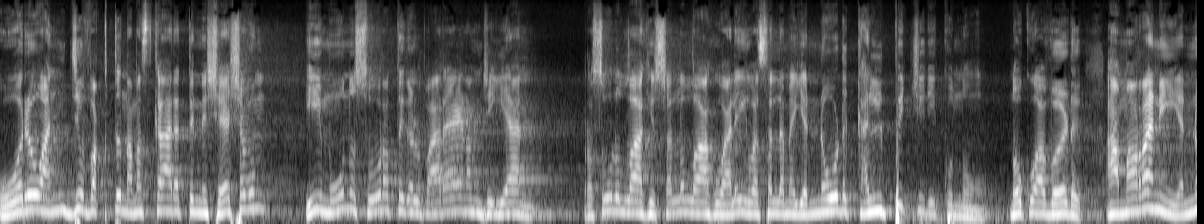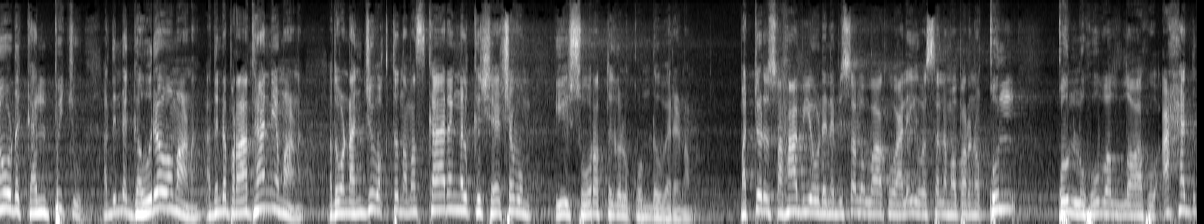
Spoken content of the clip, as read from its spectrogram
ഓരോ അഞ്ച് വക്ത് നമസ്കാരത്തിന് ശേഷവും ഈ മൂന്ന് സൂറത്തുകൾ പാരായണം ചെയ്യാൻ റസൂലുള്ളാഹി സ്വല്ലല്ലാഹു അലൈഹി വസല്ലമ എന്നോട് കൽപ്പിച്ചിരിക്കുന്നു. നോക്കൂ ആ വേർഡ്. അമറനി എന്നോട് കൽപ്പിച്ചു. അതിന്റെ ഗൗരവമാണ് അതിന്റെ പ്രാധാന്യമാണ്. അതുകൊണ്ട് അഞ്ച് വക്ത് നമസ്കാരങ്ങൾക്ക് ശേഷവും ഈ സൂറത്തുകൾ കൊണ്ടുവരണം. മറ്റൊരു സഹാബിയോട് നബി സല്ലല്ലാഹു അലൈഹി വസ്ലമ പറഞ്ഞു കുൽ ഖുൽ ഹുവല്ലാഹു അഹദ്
